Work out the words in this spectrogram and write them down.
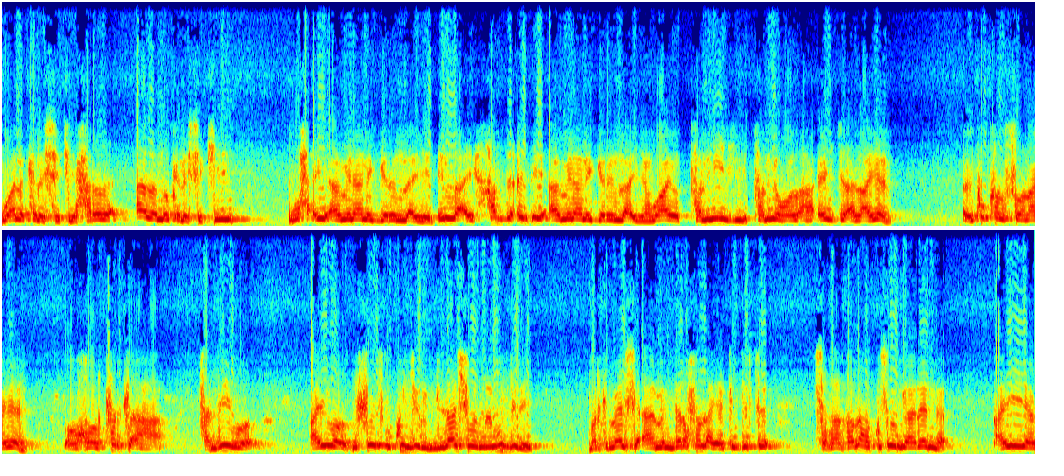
waa la kala shekiyey xarada aada loo kala shekiyey. Wax ay aaminaanay garan laayeen ilaa ay hadda cid ay aaminaanay garan laayeen. Waayo taliyihii taliyahooda ah ay jeclaayeen ay ku kalsoonaayeen oo howlkar ka ahaa. Haddiiba ayagoo dhufeysku ku jiro gidaashooda lagu jiray marka meesha aamin daro xun ayaa ka jirta. Shaqaaqadaha ku soo gaareenna ayayaa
